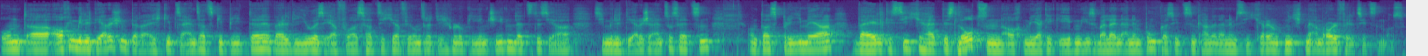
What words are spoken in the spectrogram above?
Und äh, auch im militärischen Bereich gibt es Einsatzgebiete, weil die US Air Force hat sich ja für unsere Technologie entschieden, letztes Jahr sie militärisch einzusetzen. Und das primär, weil die Sicherheit des Lotsen auch mehr gegeben ist, weil er in einem Bunker sitzen kann, in einem sicheren und nicht mehr am Rollfeld sitzen muss.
